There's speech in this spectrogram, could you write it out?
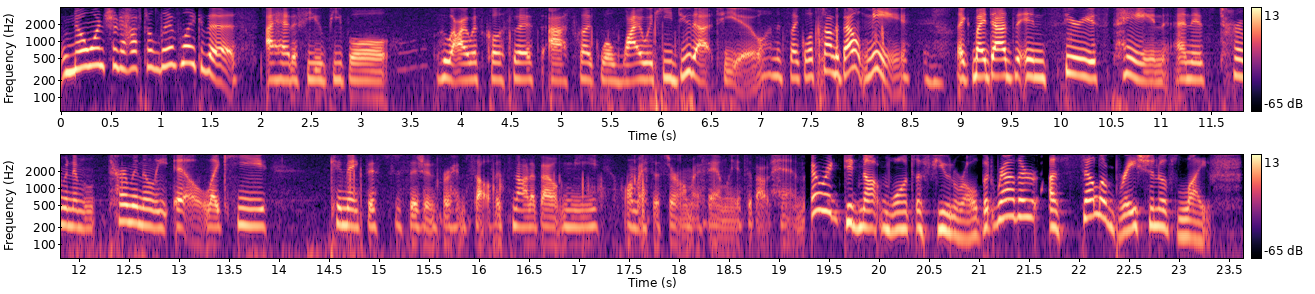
no one should have to live like this. I had a few people who I was close with ask like, well, why would he do that to you? And it's like, well, it's not about me. Like my dad's in serious pain and is terminal, terminally ill. Like he can make this decision for himself. It's not about me or my sister or my family. It's about him. Erik did not want a funeral, but rather a celebration of life.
